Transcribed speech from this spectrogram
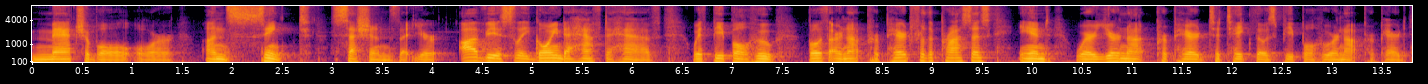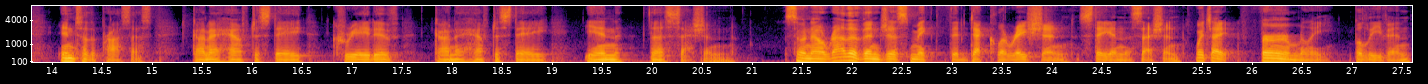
unmatchable or unsynced sessions that you're obviously going to have to have with people who both are not prepared for the process and where you're not prepared to take those people who are not prepared into the process. Gonna have to stay creative, gonna have to stay in the session. So now, rather than just make the declaration stay in the session, which I firmly believe in,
